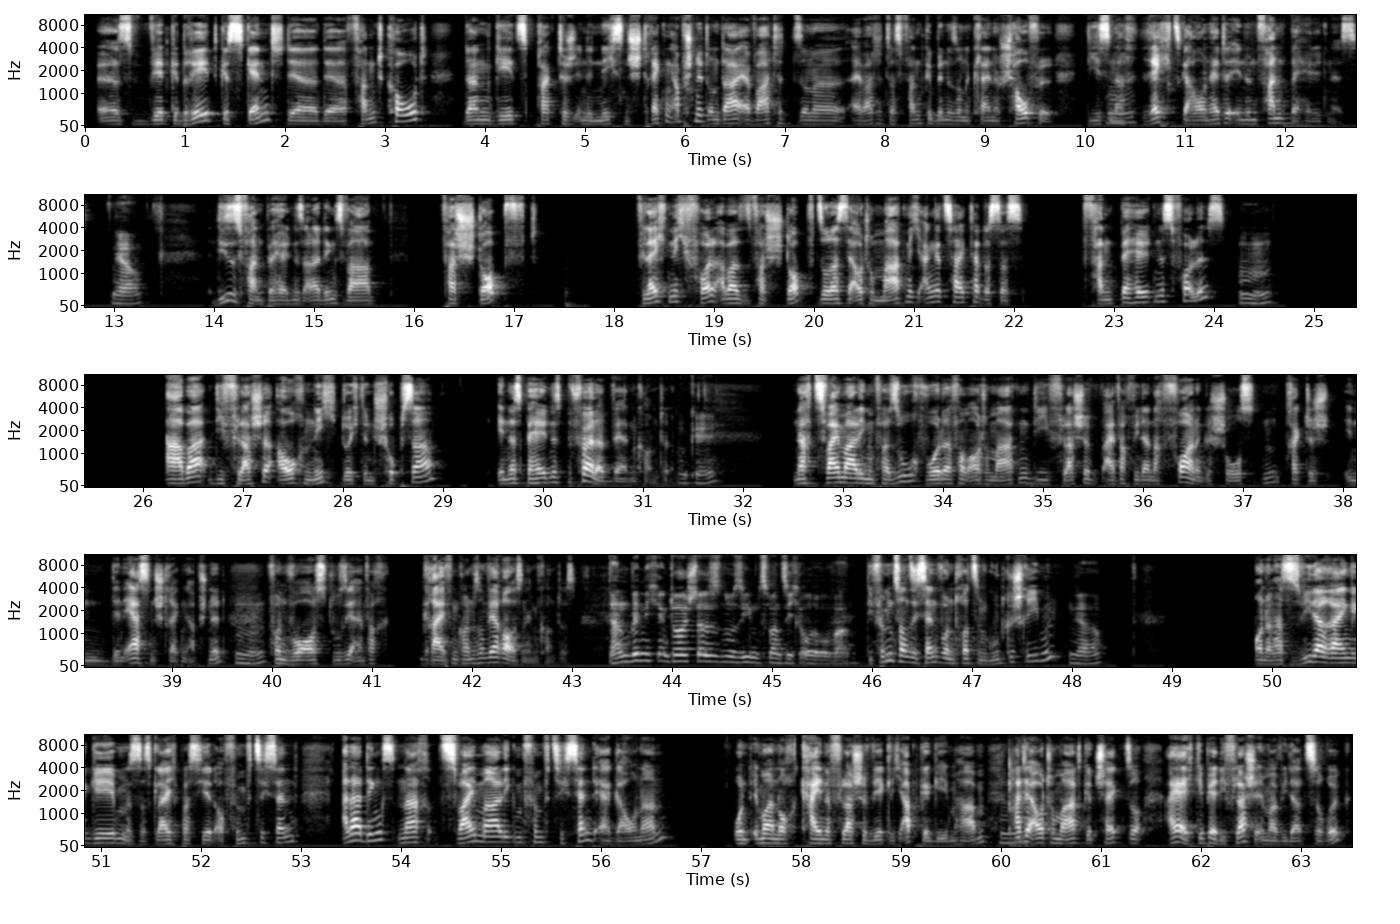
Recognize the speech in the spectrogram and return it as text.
es wird gedreht, gescannt, der, der Pfandcode, dann geht es praktisch in den nächsten Streckenabschnitt und da erwartet, so eine, erwartet das Pfandgebinde so eine kleine Schaufel, die es Mhm. nach rechts gehauen hätte in ein Pfandbehältnis. Ja. Dieses Pfandbehältnis allerdings war verstopft, vielleicht nicht voll, aber verstopft, sodass der Automat nicht angezeigt hat, dass das Pfandbehältnis voll ist, Mhm. aber die Flasche auch nicht durch den Schubser in das Behältnis befördert werden konnte. Okay. Nach zweimaligem Versuch wurde vom Automaten die Flasche einfach wieder nach vorne geschossen, praktisch in den ersten Streckenabschnitt, Mhm. von wo aus du sie einfach greifen konntest und wieder rausnehmen konntest. Dann bin ich enttäuscht, dass es nur 27 Euro waren. Die 25 Cent wurden trotzdem gut geschrieben Ja. und dann hast du es wieder reingegeben, ist das gleiche passiert auf 50 Cent. Allerdings nach zweimaligem 50 Cent ergaunern und immer noch keine Flasche wirklich abgegeben haben, Mhm. hat der Automat gecheckt, so, ah ja, ich gebe ja die Flasche immer wieder zurück.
